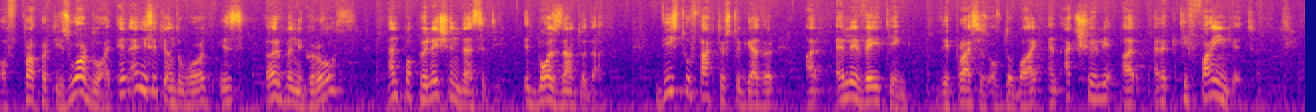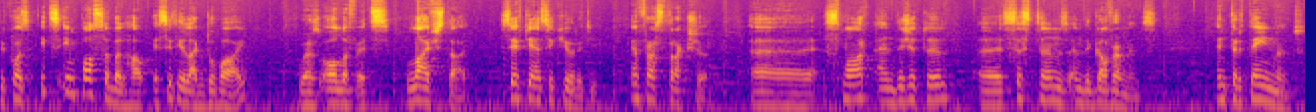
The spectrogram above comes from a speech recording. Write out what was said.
of properties worldwide in any city in the world is urban growth and population density. It boils down to that. These two factors together are elevating the prices of Dubai and actually are rectifying it. Because it's impossible how a city like Dubai, where all of its lifestyle, safety and security, infrastructure, uh, smart and digital uh, systems and the governments, entertainment,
